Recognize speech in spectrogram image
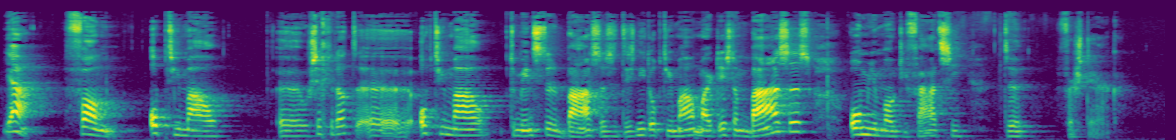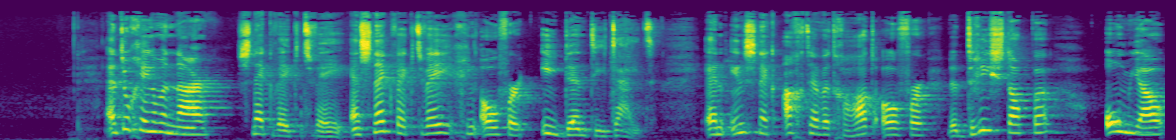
ja, van optimaal. Uh, hoe zeg je dat? Uh, optimaal, tenminste de basis. Het is niet optimaal, maar het is een basis om je motivatie te versterken. En toen gingen we naar Snackweek 2. En Snackweek 2 ging over identiteit. En in Snack 8 hebben we het gehad over de drie stappen om jouw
